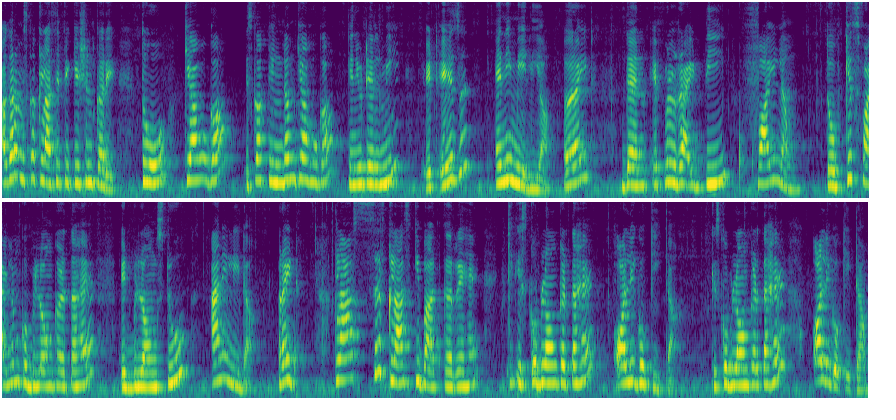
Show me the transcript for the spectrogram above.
अगर हम इसका क्लासिफिकेशन करें तो क्या होगा? इसका किंगडम क्या होगा? Can you tell me it is Animalia right then if will write the phylum तो किस फाइलम को बिलोंग करता है? It belongs to Annelida right class सिर्फ़ क्लास की बात कर रहे हैं कि इसको बिलोंग करता है? ऑलिगोकीटा किसको बिलोंग करता है? ऑलिगोकीटा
